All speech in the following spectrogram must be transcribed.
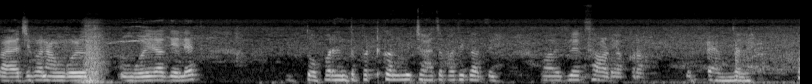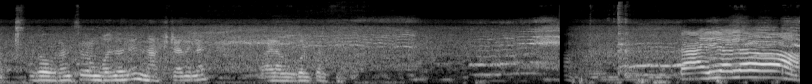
बाळाची पण आंघोळ आंघोळीला गेलेत. तोपर्यंत पटकन मी चहा चपाती करते वाजले साडे अकरा. खूप टाईम झाला गौरांचं अंघोळ झाले नाश्ता दिला बाळ अंघोळ करते. काय झालं?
